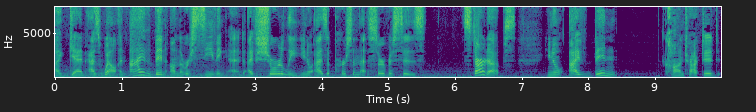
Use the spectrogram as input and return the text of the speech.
again as well. And I've been on the receiving end. I've surely, you know, as a person that services startups, you know, I've been contracted,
